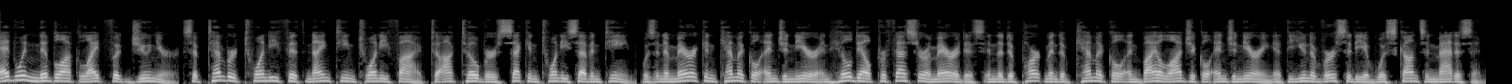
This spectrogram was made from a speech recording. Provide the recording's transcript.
Edwin Niblock Lightfoot Jr. (September 25, 1925 to October 2, 2017) was an American chemical engineer and Hilldale Professor Emeritus in the Department of Chemical and Biological Engineering at the University of Wisconsin-Madison.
